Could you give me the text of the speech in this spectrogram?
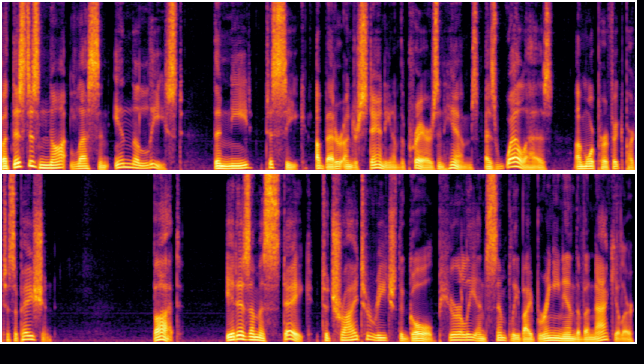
But this does not lessen in the least the need to seek a better understanding of the prayers and hymns as well as a more perfect participation. But it is a mistake to try to reach the goal purely and simply by bringing in the vernacular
